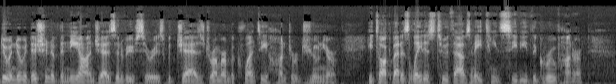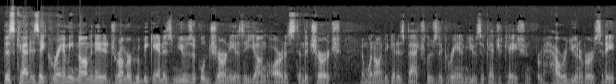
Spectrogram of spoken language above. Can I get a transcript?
to a new edition of the Neon Jazz interview series with jazz drummer McClenty Hunter Jr. He talked about his latest 2018 CD, The Groove Hunter. This cat is a Grammy nominated drummer who began his musical journey as a young artist in the church and went on to get his bachelor's degree in music education from Howard University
